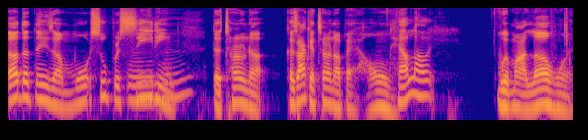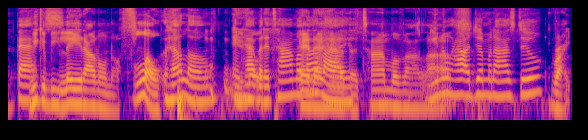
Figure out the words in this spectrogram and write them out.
Other things are more superseding Mm-hmm. the turn up. Because I can turn up at home Hello. with my loved one. We could be laid out on the floor Hello. And have it a time of and our have the time of our lives. You know how Gemini's do? right.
